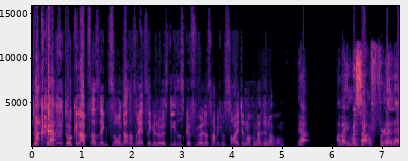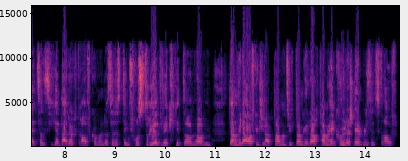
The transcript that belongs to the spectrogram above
Du, du klappst das Ding zu und das ist das Rätsel gelöst. Dieses Gefühl, das habe ich bis heute noch in Erinnerung. Aber ich muss sagen, viele Leute sind sicher dadurch draufgekommen, dass sie das Ding frustriert weggetan haben, dann wieder aufgeklappt haben und sich dann gedacht haben, hey cool, der Stempel ist jetzt drauf.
